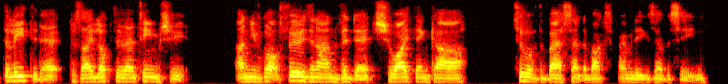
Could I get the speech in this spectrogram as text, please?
deleted it because I looked at their team sheet, and you've got Ferdinand Vidic, who I think are two of the best centre backs the Premier League's ever seen,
